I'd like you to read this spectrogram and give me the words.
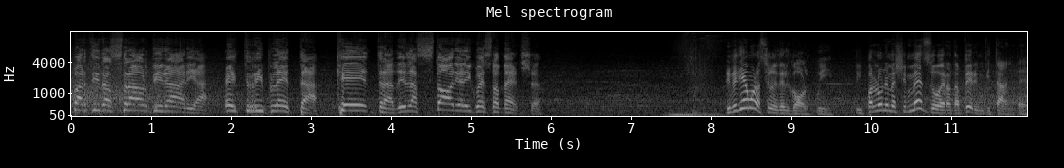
partita straordinaria e tripletta che entra nella storia di questo match. Rivediamo l'azione del gol qui. Il pallone messo in mezzo era davvero invitante.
